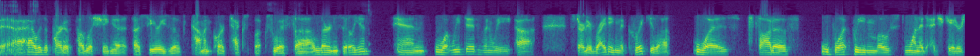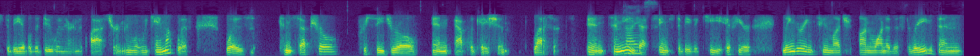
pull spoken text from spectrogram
I was a part of publishing a, a series of Common Core textbooks with uh, LearnZillion. And what we did when we uh, started writing the curricula was thought of what we most wanted educators to be able to do when they're in the classroom. And what we came up with was conceptual, procedural, and application lessons. And to me, nice. that seems to be the key. If you're lingering too much on one of the three, then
